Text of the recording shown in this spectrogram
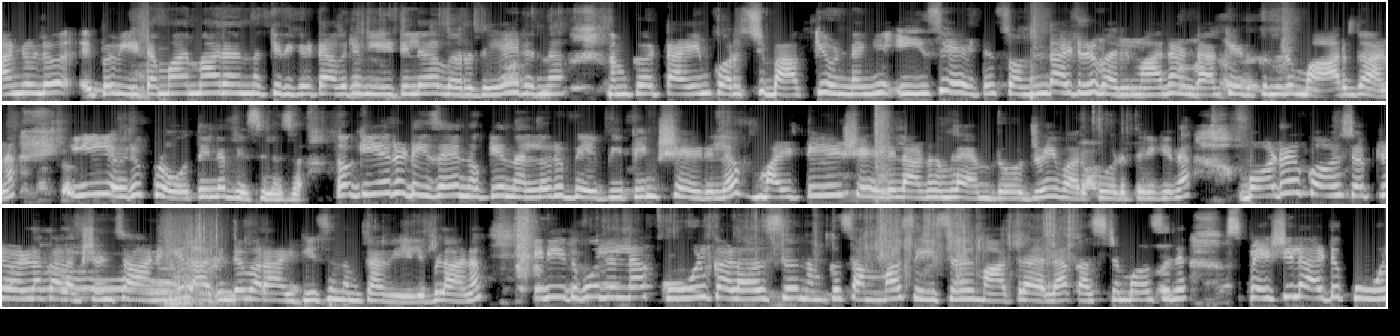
അതിനുള്ള ഇപ്പൊ വീട്ടമ്മമാരെന്നൊക്കെ ഇരിക്കട്ടെ അവർ വീട്ടിൽ വെറുതെ ഇരുന്ന് നമുക്ക് ടൈം കുറച്ച് ബാക്കി ഉണ്ടെങ്കിൽ ഈസി ആയിട്ട് സ്വന്തമായിട്ടൊരു വരുമാനം ഉണ്ടാക്കിയെടുക്കുന്ന ഒരു മാർഗമാണ് ഈ ഒരു ക്ലോത്തിന്റെ ബിസിനസ് നോക്കി ഈ ഒരു ഡിസൈൻ നോക്കി നല്ലൊരു ബേബി പിങ്ക് ഷെയ്ഡിൽ മൾട്ടി ഷെയ്ഡിലാണ് നമ്മൾ എംബ്രോയിഡറി വർക്ക് കൊടുത്തിരിക്കുന്നത് ബോർഡർ കോൺസെപ്റ്റുള്ള കളക്ഷൻസ് ആണെങ്കിൽ അതിന്റെ വെറൈറ്റീസ് നമുക്ക് അവൈലബിൾ ആണ്. ഇനി ഇതുപോലുള്ള കൂൾ കളേഴ്സ് നമുക്ക് സമ്മർ സീസണിൽ മാത്രമല്ല കസ്റ്റമേഴ്സിന് സ്പെഷ്യൽ ആയിട്ട് കൂൾ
